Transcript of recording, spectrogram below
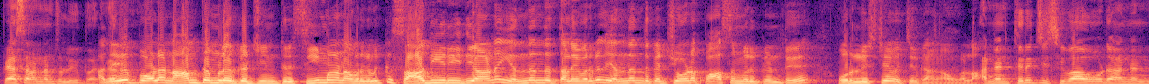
பேச வேண்டாம்னு சொல்லியிருப்பாரு. அதே போல நாம் தமிழர் கட்சியின் திரு சீமான் அவர்களுக்கு சாதி ரீதியான எந்தெந்த தலைவர்கள் எந்தெந்த கட்சியோட பாசம் இருக்குன்ட்டு ஒரு லிஸ்டே வச்சிருக்காங்க அவங்க எல்லாம் அண்ணன் திருச்சி சிவாவோடு அண்ணன்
